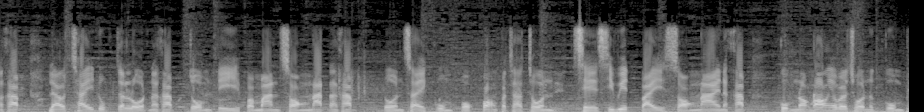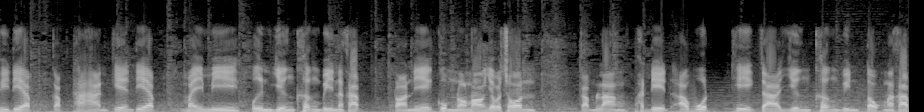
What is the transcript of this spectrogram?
นะครับแล้วใช้ลูกจรวดนะครับโจมตีประมาณ 2 นัดนะครับโดนใส่กลุ่มปกป้องประชาชน เสียชีวิตไป 2 นายนะครับกลุ่มน้องๆเยาวชนกลุ่มพีเดียบกับทหารเกณฑ์เดียบไม่มีปืนยิงเครื่องบินนะครับตอนนี้กลุ่มน้องๆเยาวชนกำลังผลิตอาวุธที่จะยิงเครื่องบินตกนะครับ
